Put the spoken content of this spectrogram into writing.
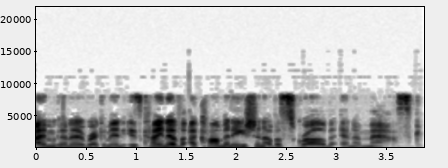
I'm gonna recommend is kind of a combination of a scrub and a mask.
